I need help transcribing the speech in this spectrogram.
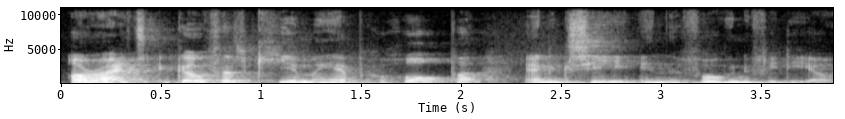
Alright, ik hoop dat ik hiermee heb geholpen. En ik zie je in de volgende video.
